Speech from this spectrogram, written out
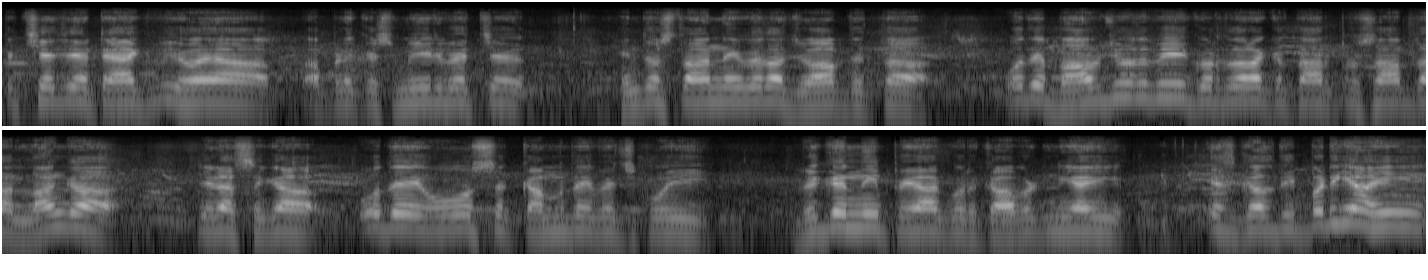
ਪਿੱਛੇ ਜੇ ਅਟੈਕ ਵੀ ਹੋਇਆ ਆਪਣੇ ਕਸ਼ਮੀਰ ਵਿੱਚ, ਹਿੰਦੁਸਤਾਨ ਨੇ ਵੀ ਉਹਦਾ ਜਵਾਬ ਦਿੱਤਾ। ਉਹਦੇ ਬਾਵਜੂਦ ਵੀ ਗੁਰਦੁਆਰਾ ਕਰਤਾਰਪੁਰ ਸਾਹਿਬ ਦਾ ਲਾਂਘਾ ਜਿਹੜਾ ਸੀਗਾ, ਉਹਦੇ ਉਸ ਕੰਮ ਦੇ ਵਿੱਚ ਕੋਈ ਵਿਘਨ ਨਹੀਂ ਪਿਆ, ਕੋਈ ਰੁਕਾਵਟ ਨਹੀਂ ਆਈ। ਇਸ ਗੱਲ ਦੀ ਬੜੀਆਂ ਹੀ,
